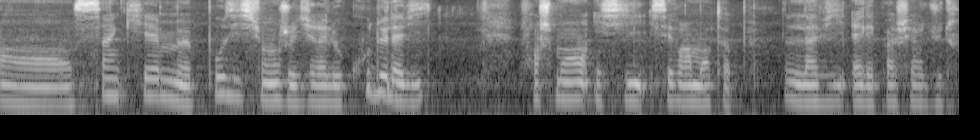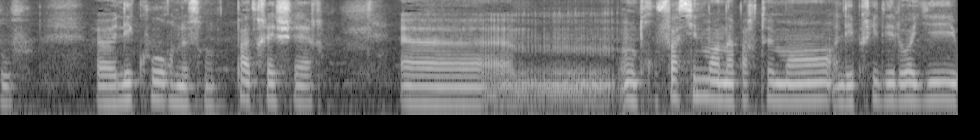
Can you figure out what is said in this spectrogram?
en cinquième position, je dirais le coût de la vie. Franchement, ici, c'est vraiment top. La vie, elle est pas chère du tout. Euh, les cours ne sont pas très chers. on trouve facilement un appartement. Les prix des loyers,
